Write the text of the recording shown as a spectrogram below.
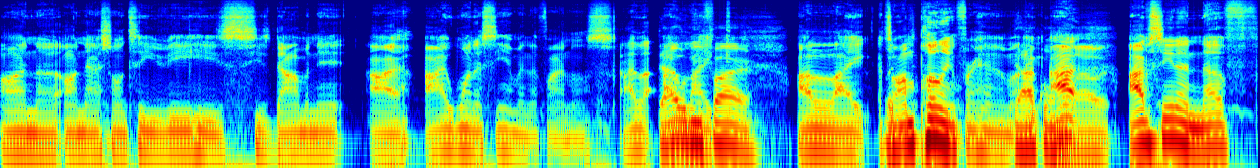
on on, uh, on national TV. He's he's dominant. I I want to see him in the finals. I li- That I would like, be fire. I like so I'm pulling for him. Doc Like, won't I, allow it. I've seen enough.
